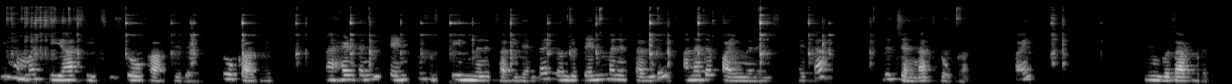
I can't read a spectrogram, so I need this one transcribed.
ನಮ್ಮ ಚಿಯಾ ಸೀಡ್ಸು ಸೋಕ್ ಆಗ್ತಿದೆ ಸೋಕ್ ಆಗಲಿ ನಾನು ಹೇಳ್ದಂಗೆ ಟೆನ್ ಟು ಫಿಫ್ಟೀನ್ ಮಿನಿಟ್ಸ್ ಆಗಿದೆ ಅಂತ. ಇದೊಂದು ಟೆನ್ ಮಿನಿಟ್ಸ್ ಆಗಿದೆ ಅನದರ್ ಫೈವ್ ಮಿನಿಟ್ಸ್ ಆಯಿತಾ? ಇದು ಚೆನ್ನಾಗಿ ಸೋಕ್. ಫೈನ್ ನಿಮ್ಗೆ ಗೊತ್ತಾಗ್ಬಿಡುತ್ತೆ.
